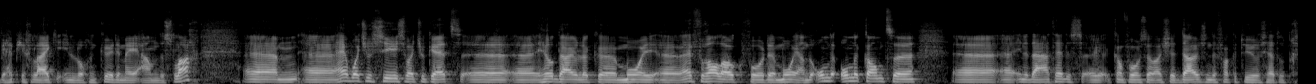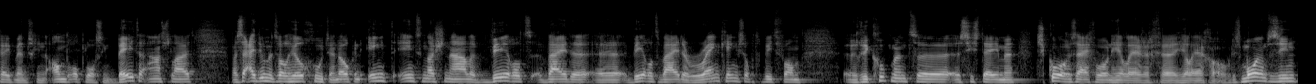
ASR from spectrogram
heb, je gelijk je inlog en kun je ermee aan de slag. Um, uh, what you see is what you get. heel duidelijk mooi. vooral ook voor de mooi aan de onder, onderkant inderdaad. Hè. Dus ik kan voorstellen als je duizenden vacatures hebt, op een gegeven moment misschien een andere oplossing beter aansluit. Maar zij doen het wel heel goed. En ook in internationale wereldwijde, wereldwijde rankings op het gebied van recruitment systemen scoren zij gewoon heel erg, heel erg hoog. Dus mooi om te zien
